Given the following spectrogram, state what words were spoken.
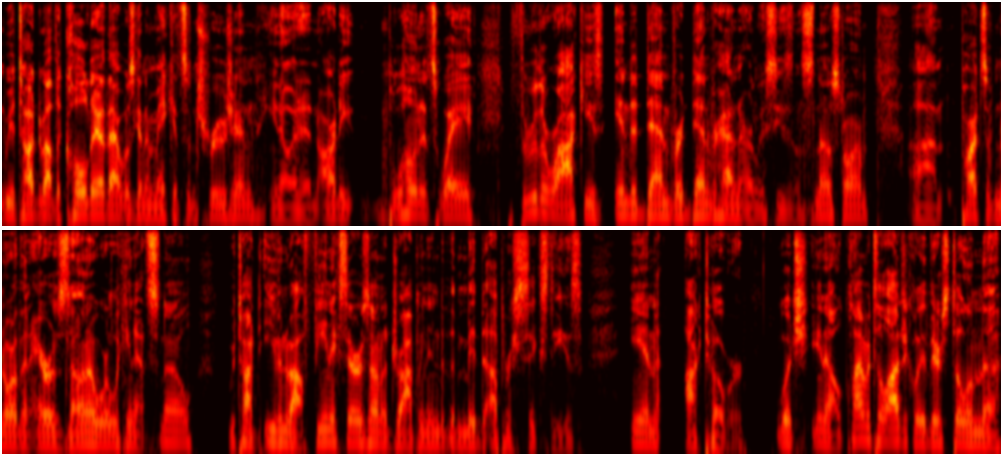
we had talked about the cold air that was going to make its intrusion. You know, it had already blown its way through the Rockies into Denver. Denver had an early season snowstorm. Um, parts of northern Arizona were looking at snow. We talked even about Phoenix, Arizona dropping into the mid to upper 60s in October, which, you know, climatologically, they're still in the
